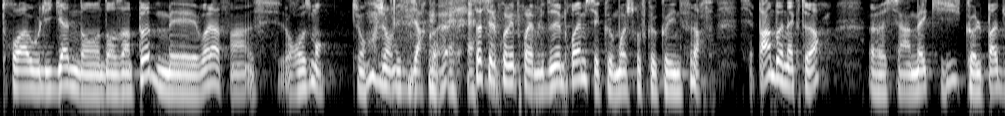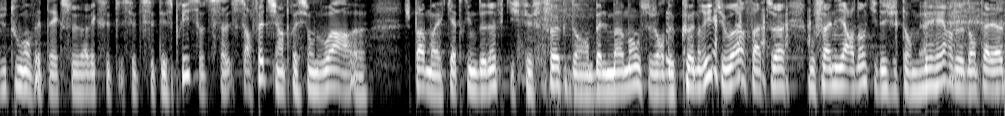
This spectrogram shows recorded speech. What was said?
trois hooligans dans, dans un pub mais voilà enfin heureusement tu vois, j'ai envie de dire quoi. Ça c'est le premier problème. Le deuxième problème c'est que moi je trouve que Colin Firth c'est pas un bon acteur. Euh, c'est un mec qui colle pas du tout en fait avec ce avec cet, cet- cet esprit. Ça- ça- ça- en fait j'ai l'impression de voir euh, je sais pas moi Catherine Deneuve qui fait fuck dans Belle Maman ou ce genre de conneries tu vois. Enfin tu vois, ou Fanny Ardant qui dit je t'emmerde dans Pédale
